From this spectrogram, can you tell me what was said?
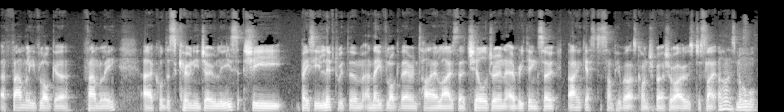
a family vlogger family uh, called the Saccone Jolies. She basically lived with them and they vlog their entire lives, their children, everything. So I guess to some people that's controversial. I was just like, oh, that's normal.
